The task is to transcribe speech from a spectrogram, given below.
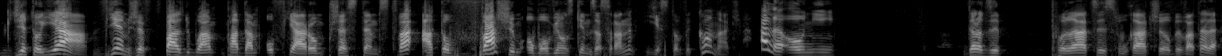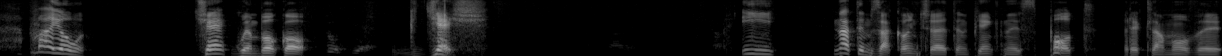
Gdzie to ja wiem, że wpadłam, padam ofiarą przestępstwa, a to waszym obowiązkiem zasranym jest to wykonać. Ale oni, drodzy Polacy, słuchacze, obywatele, mają cię głęboko gdzieś. I na tym zakończę ten piękny spot reklamowy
